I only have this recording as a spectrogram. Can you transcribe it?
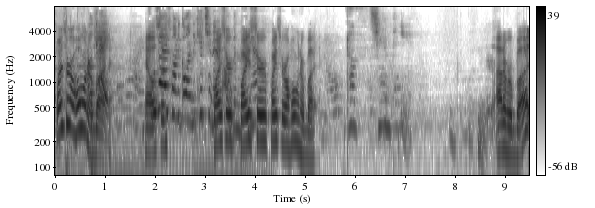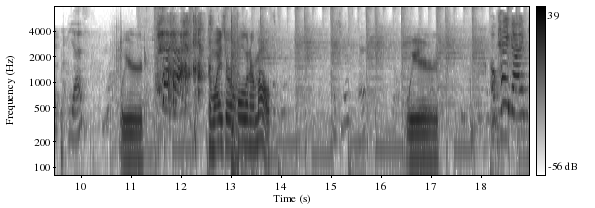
Why is there a hole in her Okay. butt? You guys want to go in the kitchen why and is there? open the Why is there? Why is there a hole in her butt? Because she can pee. Out of her butt? Yes. Weird. And why is there a hole in her mouth? Weird. Okay, guys.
